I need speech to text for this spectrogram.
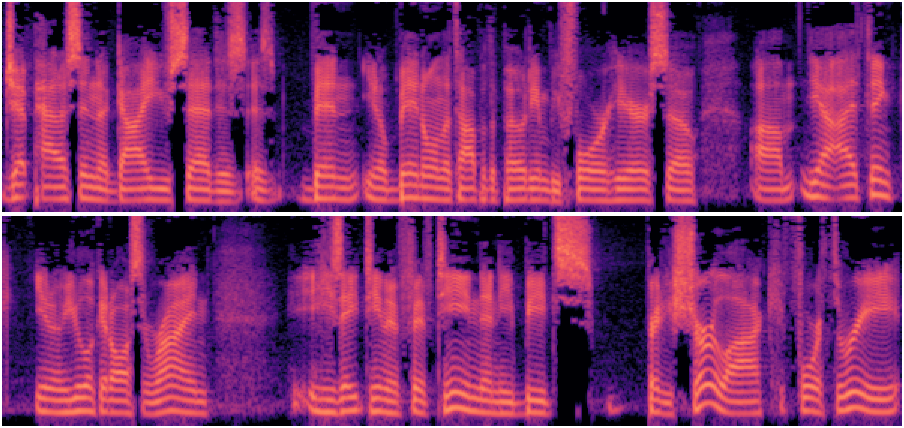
Jet Patterson, a guy you said has, has been you know been on the top of the podium before here. So, um, yeah, I think you know you look at Austin Ryan, he's 18 and 15, and he beats Brady Sherlock four three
